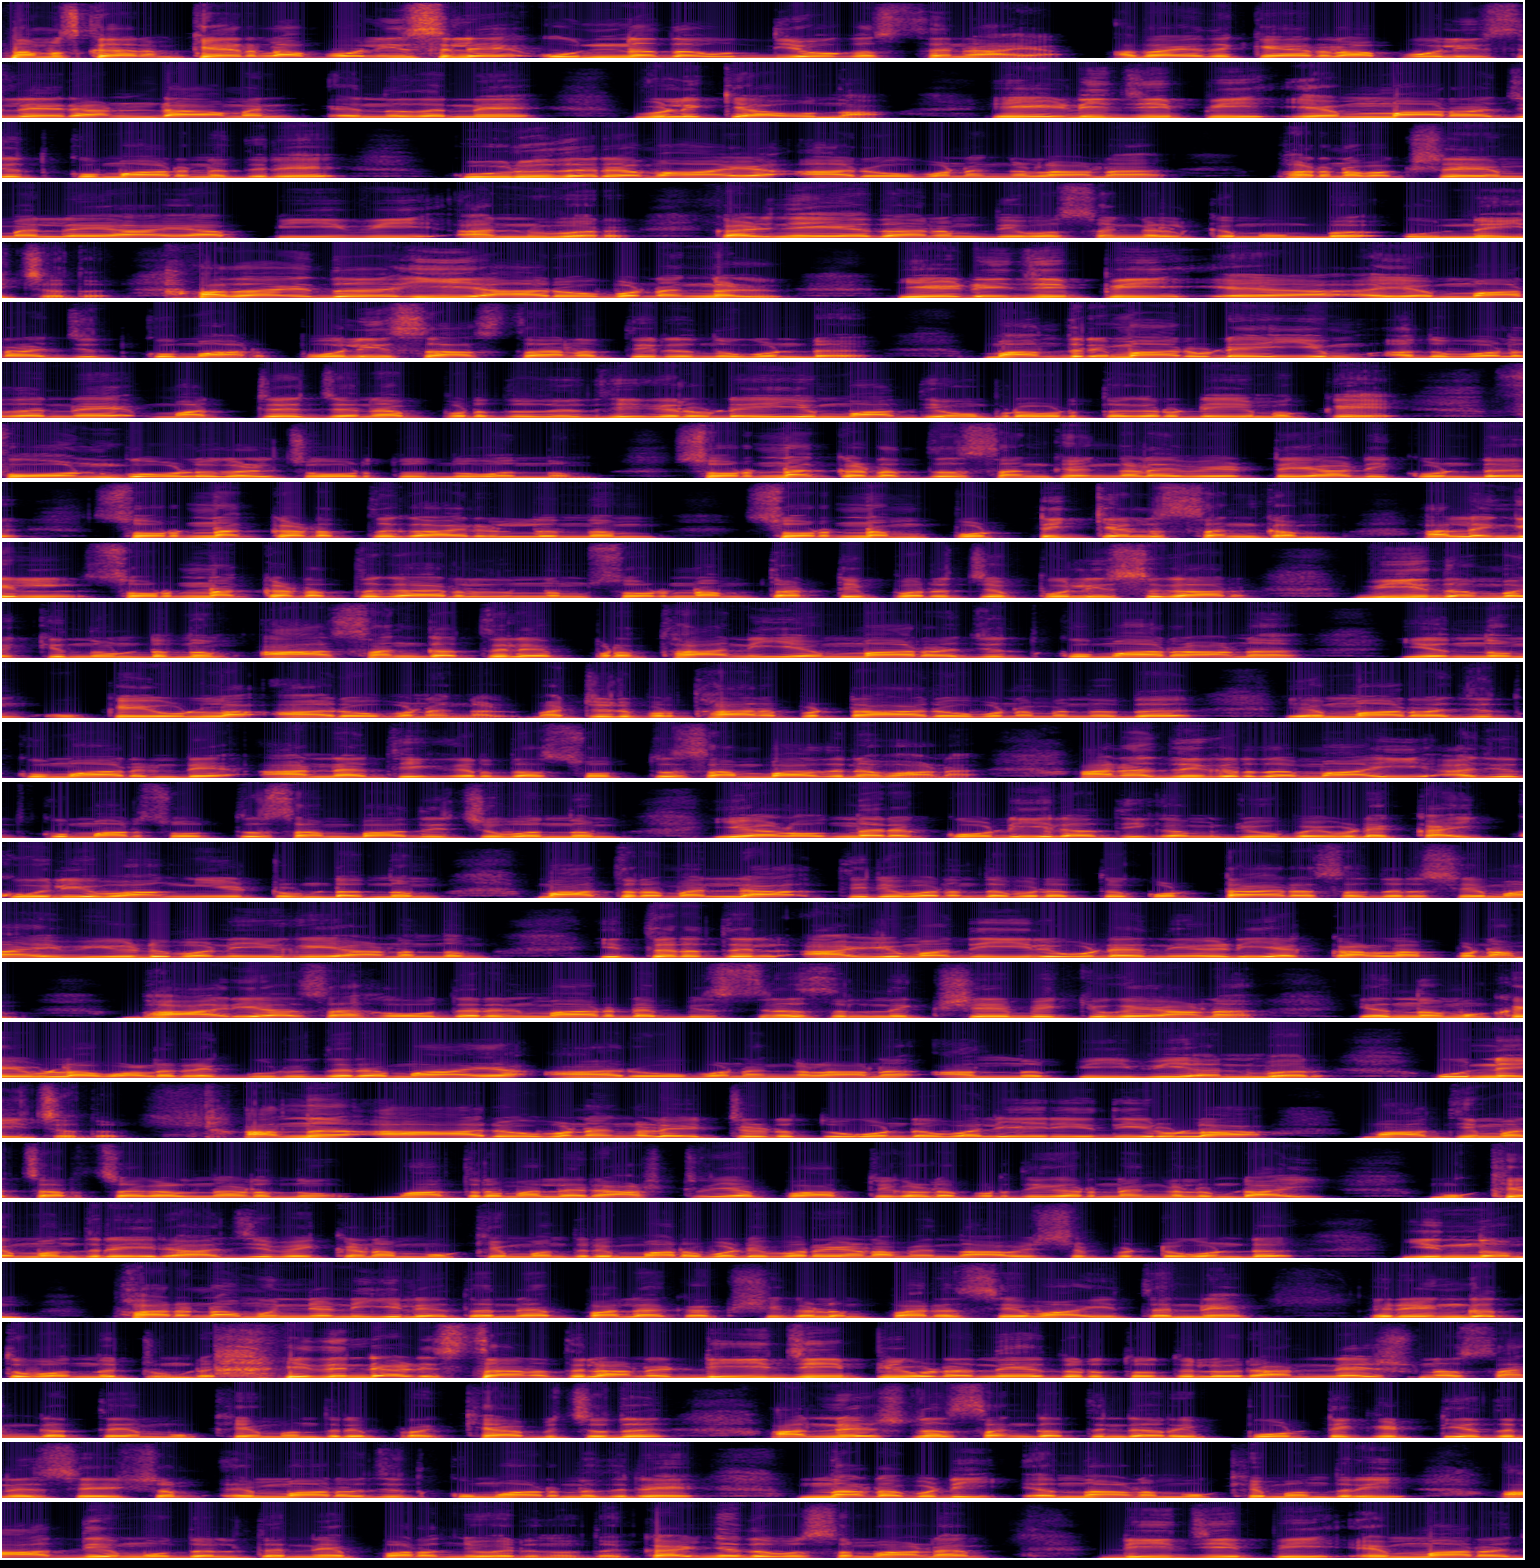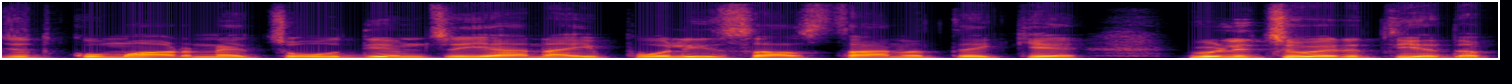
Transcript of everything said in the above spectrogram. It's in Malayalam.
നമസ്കാരം. കേരള പോലീസിലെ ഉന്നത ഉദ്യോഗസ്ഥനായ അതായത് കേരള പോലീസിലെ രണ്ടാമൻ എന്ന് തന്നെ വിളിക്കാവുന്ന A D G P M R Ajith കുമാറിനെതിരെ ഗുരുതരമായ ആരോപണങ്ങളാണ് ഭരണപക്ഷ എം എൽ എ ആയ പി വി അൻവർ കഴിഞ്ഞ ഏതാനും ദിവസങ്ങൾക്ക് മുമ്പ് ഉന്നയിച്ചത്. അതായത് ഈ ആരോപണങ്ങൾ A D G P M R Ajith Kumar police ആസ്ഥാനത്തിരുന്നു കൊണ്ട് മന്ത്രിമാരുടെയും അതുപോലെ തന്നെ മറ്റ് ജനപ്രതിനിധികളുടെയും മാധ്യമപ്രവർത്തകരുടെയും ഒക്കെ ഫോൺ കോളുകൾ ചോർത്തുന്നുവെന്നും സ്വർണക്കടത്ത് സംഘങ്ങളെ വേട്ടയാടിക്കൊണ്ട് സ്വർണക്കടത്തുകാരിൽ നിന്നും സ്വർണം പൊട്ടിക്കൽ സംഘം അല്ലെങ്കിൽ സ്വർണക്കടത്തുകാരിൽ നിന്നും സ്വർണം തട്ടിപ്പറിച്ച് പോലീസുകാർ വീതം വയ്ക്കുന്നുണ്ടെന്നും ആ സംഘത്തിലെ പ്രധാനി എം ആർ അജിത് കുമാർ ആണ് എന്നും ഒക്കെയുള്ള ആരോപണങ്ങൾ. മറ്റൊരു പ്രധാനപ്പെട്ട ആരോപണം എന്നത് എം ആർ അജിത് കുമാറിന്റെ അനധികൃത സ്വത്ത് സമ്പാദനമാണ്. അനധികൃതമായി അജിത് കുമാർ സ്വത്ത് സമ്പാദിച്ചുവെന്നും ഇയാൾ ഒന്നര കോടിയിലധികം രൂപയുടെ കൈക്കൂലി വാങ്ങിയിട്ടുണ്ടെന്നും മാത്രമല്ല തിരുവനന്തപുരത്ത് കൊട്ടാര സദൃശ്യമായ വീട് പണിയുകയാണെന്നും ഇത്തരത്തിൽ അഴിമതിയിലൂടെ നേടിയ കള്ളപ്പണം ഭാര്യ സഹോദരന്മാരുടെ ബിസിനസ്സിൽ നിക്ഷേപിക്കുകയാണ് എന്നുമൊക്കെയുള്ള വളരെ ഗുരുതരമായ ആരോപണങ്ങളാണ് അന്ന് പി വി അൻവർ ഉന്നയിച്ചത്. അന്ന് ആ ആരോപണങ്ങൾ ഏറ്റെടുത്തുകൊണ്ട് വലിയ രീതിയിലുള്ള മാധ്യമ ചർച്ചകൾ നടന്നു. മാത്രമല്ല രാഷ്ട്രീയ പാർട്ടികളുടെ പ്രതികരണങ്ങളുണ്ടായി. മുഖ്യമന്ത്രി രാജിവെക്കണം മുഖ്യമന്ത്രി മറുപടി പറയണം എന്നാവശ്യപ്പെട്ടുകൊണ്ട് ഇന്നും ഭരണമുന്നണിയിലെ തന്നെ പല കക്ഷികളും പരസ്യമായി തന്നെ രംഗത്ത് വന്നിട്ടുണ്ട്. ഇതിന്റെ അടിസ്ഥാനത്തിലാണ് ഡി ജി പിയുടെ നേതൃത്വത്തിൽ ഒരു അന്വേഷണ സംഘത്തെ മുഖ്യമന്ത്രി പ്രഖ്യാപിച്ചത്. അന്വേഷണ സംഘത്തിന്റെ റിപ്പോർട്ട് കിട്ടിയതിന് ശേഷം എം ആർ അജിത് കുമാറിനെതിരെ നടപടി എന്നാണ് മുഖ്യമന്ത്രി ആദ്യം മുതൽ തന്നെ പറഞ്ഞു വരുന്നത്. കഴിഞ്ഞ ദിവസമാണ് D G P M R Ajith കുമാറിനെ ചോദ്യം ചെയ്യാനായി പോലീസ് ആസ്ഥാനത്തേക്ക് വിളിച്ചു വരുത്തിയത്.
